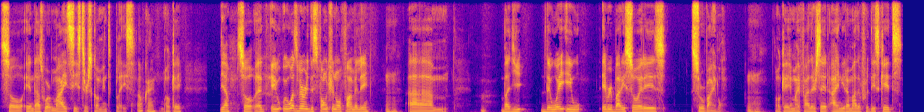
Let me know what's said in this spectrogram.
so and that's where my sisters come into place. okay Okay, yeah. So it, it, it was very dysfunctional family, um, but you, the way it, everybody saw it is survival. Okay, my father said, "I need a mother for these kids.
